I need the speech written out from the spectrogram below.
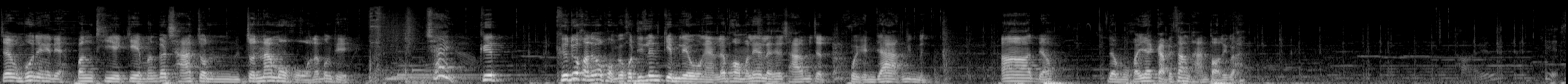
จะให้ผมพูดยังไงเดียบางทีเกมมันก็ช้าจนจนหน้าโมโหนะบางที ใช่คือคือด้วยความที่ว่าผมเป็นคนที่เล่นเกมเร็วไงแล้วพอมาเล่นอะไรช้าๆมันจะคุยกันยากนิดหนึ่งอ่าเดี๋ยวเดี๋ยวผมขอแยกกลับไปสร้างฐานต่อดีกว่า Tile? Yes.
